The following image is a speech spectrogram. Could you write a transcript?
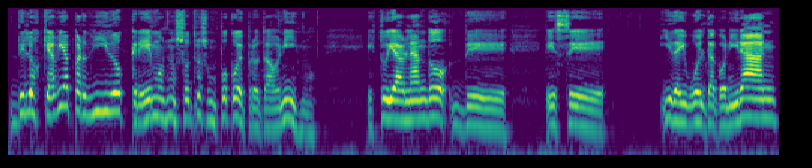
de los que había perdido, creemos nosotros, un poco de protagonismo. Estoy hablando de ese ida y vuelta con Irán,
